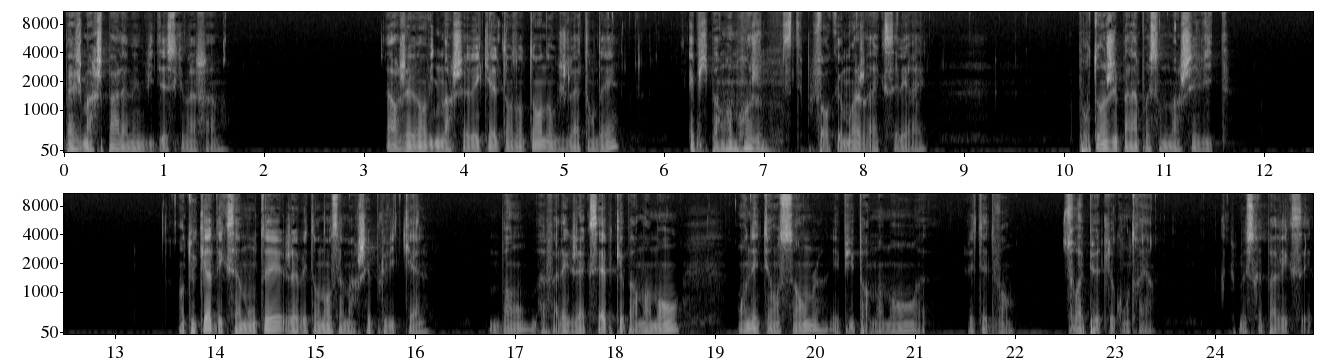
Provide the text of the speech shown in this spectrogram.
Ben, je marche pas à la même vitesse que ma femme. Alors j'avais envie de marcher avec elle de temps en temps, donc je l'attendais. Et puis par moments, c'était plus fort que moi, je réaccélérais. Pourtant, j'ai pas l'impression de marcher vite. En tout cas, dès que ça montait, j'avais tendance à marcher plus vite qu'elle. Bon, bah fallait que j'accepte que par moments, on était ensemble, et puis par moments, euh, j'étais devant. Ça aurait pu être le contraire. Je me serais pas vexé.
